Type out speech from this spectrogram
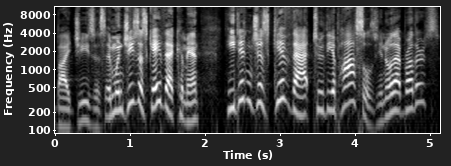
by Jesus. And when Jesus gave that command, he didn't just give that to the apostles. You know that, brothers?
